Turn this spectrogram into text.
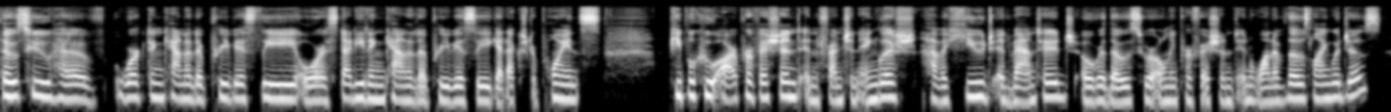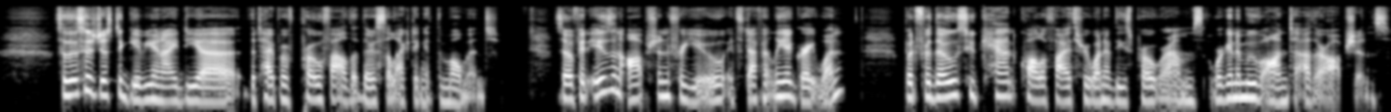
Those who have worked in Canada previously or studied in Canada previously get extra points. People who are proficient in French and English have a huge advantage over those who are only proficient in one of those languages. So, this is just to give you an idea the type of profile that they're selecting at the moment. So, if it is an option for you, it's definitely a great one. But for those who can't qualify through one of these programs, we're going to move on to other options.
